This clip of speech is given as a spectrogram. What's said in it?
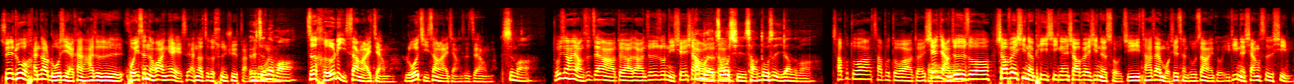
所以如果按照逻辑来看，它就是回升的话，应该也是按照这个顺序反复。哎，真的吗？这合理上来讲嘛，逻辑上来讲是这样嘛？是吗？逻辑上来讲是这样啊，对啊，当然就是说你先下滑，他们的周期长度是一样的吗？差不多啊，差不多啊，对。先讲就是说，消费性的 PC 跟消费性的手机，它在某些程度上也有一定的相似性。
